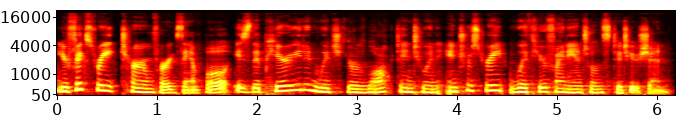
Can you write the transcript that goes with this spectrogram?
Your fixed rate term, for example, is the period in which you're locked into an interest rate with your financial institution.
